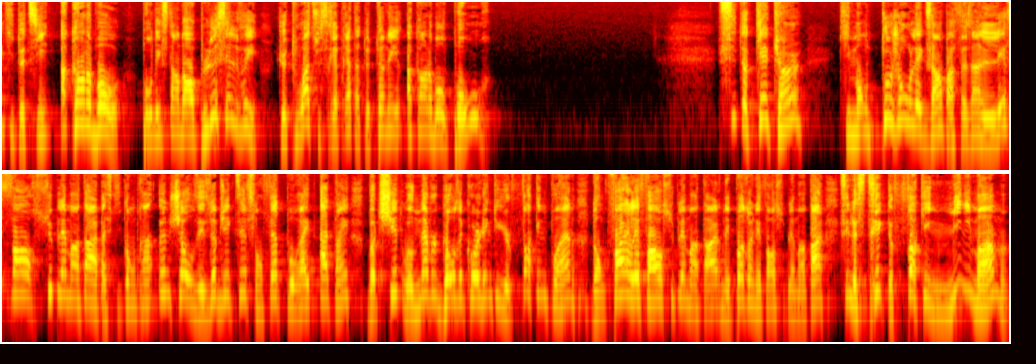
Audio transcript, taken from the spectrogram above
qui te tient accountable pour des standards plus élevés que toi, tu serais prêt à te tenir accountable pour, si tu as quelqu'un qui montre toujours l'exemple en faisant l'effort supplémentaire parce qu'il comprend une chose, les objectifs sont faits pour être atteints, but shit will never go according to your fucking plan. Donc faire l'effort supplémentaire n'est pas un effort supplémentaire, c'est le strict fucking minimum.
